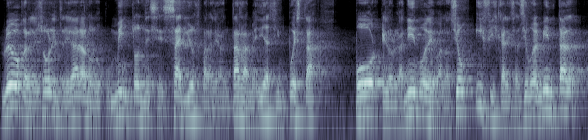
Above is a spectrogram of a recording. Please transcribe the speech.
Luego que Resol entregara los documentos necesarios para levantar las medidas impuestas por el organismo de evaluación y fiscalización ambiental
